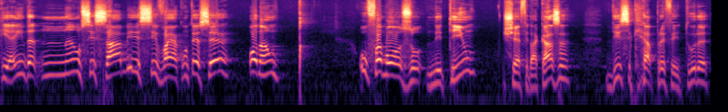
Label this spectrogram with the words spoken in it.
que ainda não se sabe se vai acontecer ou não. O famoso Nitinho, chefe da casa, disse que a prefeitura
